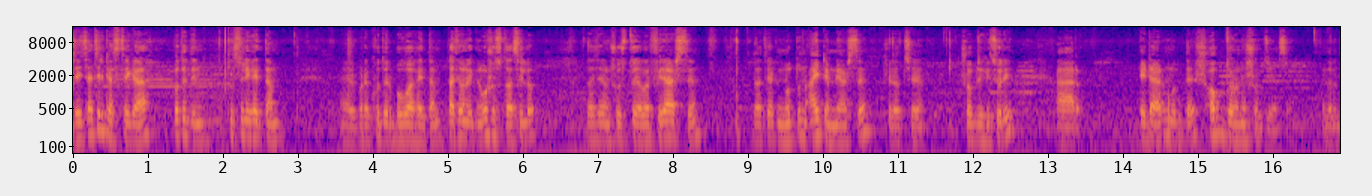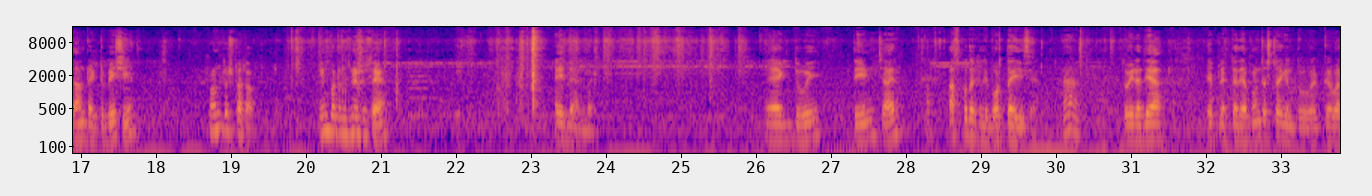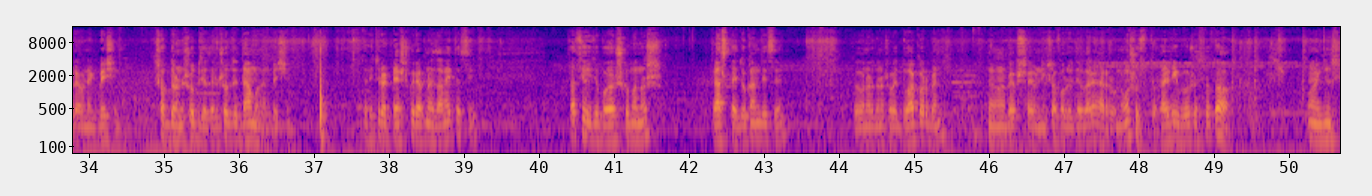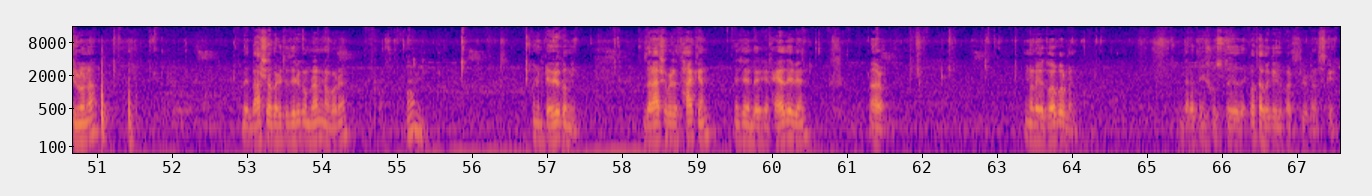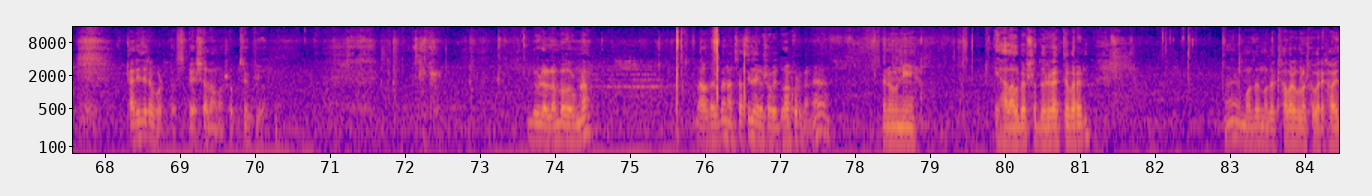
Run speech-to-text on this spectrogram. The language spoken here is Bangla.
যে চাচির কাছ থেকে প্রতিদিন খিচুড়ি খাইতাম, এরপরে খুদের বৌয়া খাইতাম, চাচি অনেকদিন অসুস্থ ছিল চাচি এখন সুস্থ আবার ফিরে আসছে। চাচি এক নতুন আইটেম নিয়ে আসছে, সেটা হচ্ছে সবজি খিচুড়ি। আর এটার মধ্যে সব ধরনের সবজি আছে। এদের দামটা একটু বেশি, পঞ্চাশ টাকা। ইম্পর্টেন্ট জিনিস হচ্ছে, এই দেন ভাই। এক, দুই, তিন, চার পদের খালি ভর্তাই দিছে। হ্যাঁ? তো এটা দেয়া এই প্লেটটা দেওয়া পঞ্চাশ টাকা কিন্তু একেবারে অনেক বেশি না। সব ধরনের সবজি আছে সবজির দাম ওখানে বেশি। তো কিছুটা টেস্ট করে আপনার জানাইতেছি। তাছি ওই যে বয়স্ক মানুষ রাস্তায় দোকান দিছে, তো ওনার জন্য সবাই দোয়া করবেন ওনার ব্যবসায় উনি সফল হইতে পারে। আর উনি অসুস্থ, শারীরিকভাবে অসুস্থ তো? অনেকদিন ছিল না। বাসা বাড়িতে যেরকম রান্না করে। হুম? অনেকটা এরকমই। যারা আশেপাশে থাকেন দেখে খাইয়া দেবেন আর নাহলে দোয়া করবেন। যারা তাড়াতাড়ি সুস্থ হয়ে যায়। কথা বলে পারছিলেন আজকে। যেটা পড়তো স্পেশাল আমার সবচেয়ে প্রিয়। ভিডিওটা লম্বা করুন না। ভালো থাকবেন আর চাচি লেগে সবাই দোয়া করবেন হ্যাঁ? যেন উনি এই হালাল ব্যবসা ধরে রাখতে পারেন। হ্যাঁ মজার মজার খাবারগুলো সবাই খাওয়াই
